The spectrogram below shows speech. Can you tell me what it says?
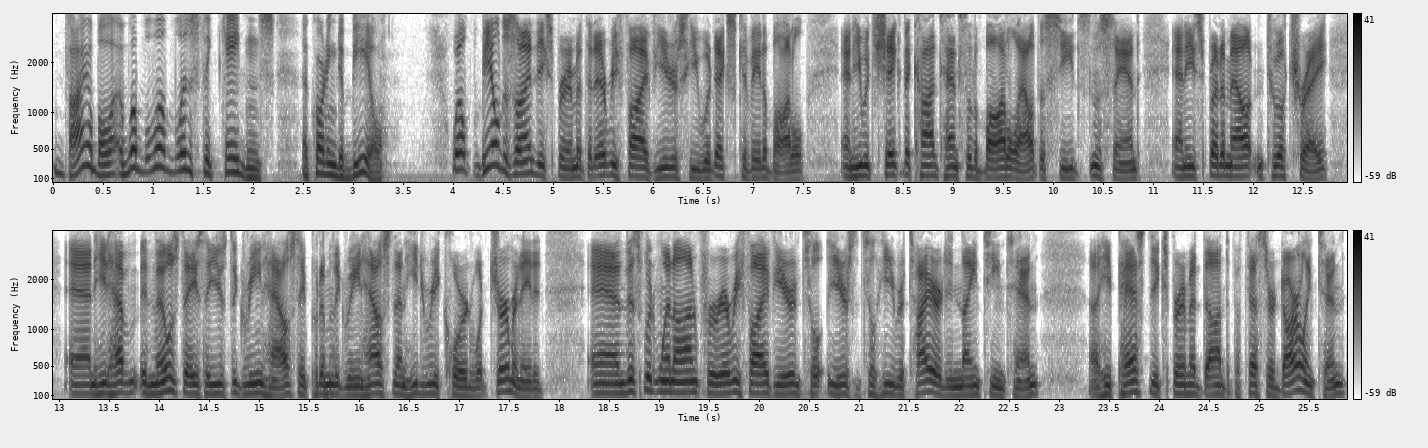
viable. What, what was the cadence according to Beal? Well, Beal designed the experiment that every five years he would excavate a bottle and he would shake the contents of the bottle out, the seeds and the sand, and he'd spread them out into a tray. And he'd have, in those days, they used the greenhouse. They put them in the greenhouse, and then he'd record what germinated. And this would went on for every five year until, years until he retired in 1910. Uh, he passed the experiment on to Professor Darlington,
